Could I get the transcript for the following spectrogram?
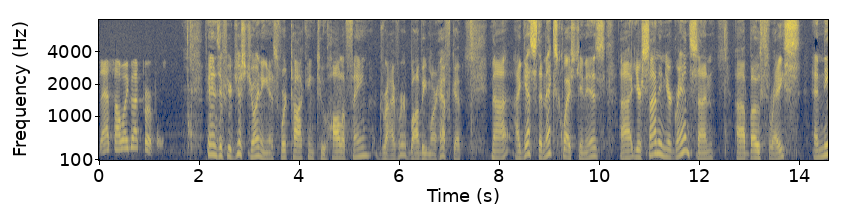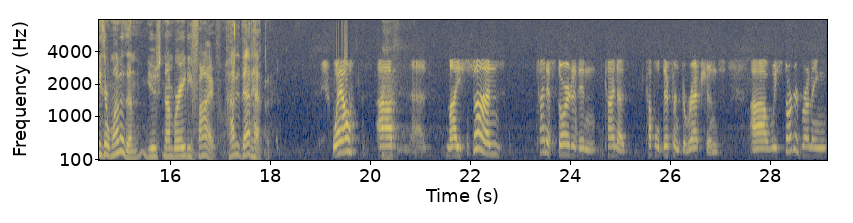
that's how I got purple. Fans, if you're just joining us, we're talking to Hall of Fame driver Bobby Marhefka. Now, I guess the next question is uh, your son and your grandson uh, both race, and neither one of them used number 85. How did that happen? Well, uh, uh my son kind of started in kind of a couple different directions. Uh, we started running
